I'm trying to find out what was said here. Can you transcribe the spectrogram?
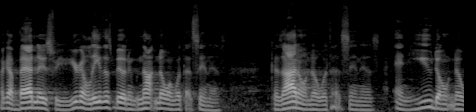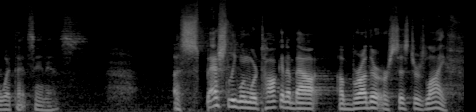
I got bad news for you. You're going to leave this building not knowing what that sin is. Because I don't know what that sin is, and you don't know what that sin is. Especially when we're talking about a brother or sister's life.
